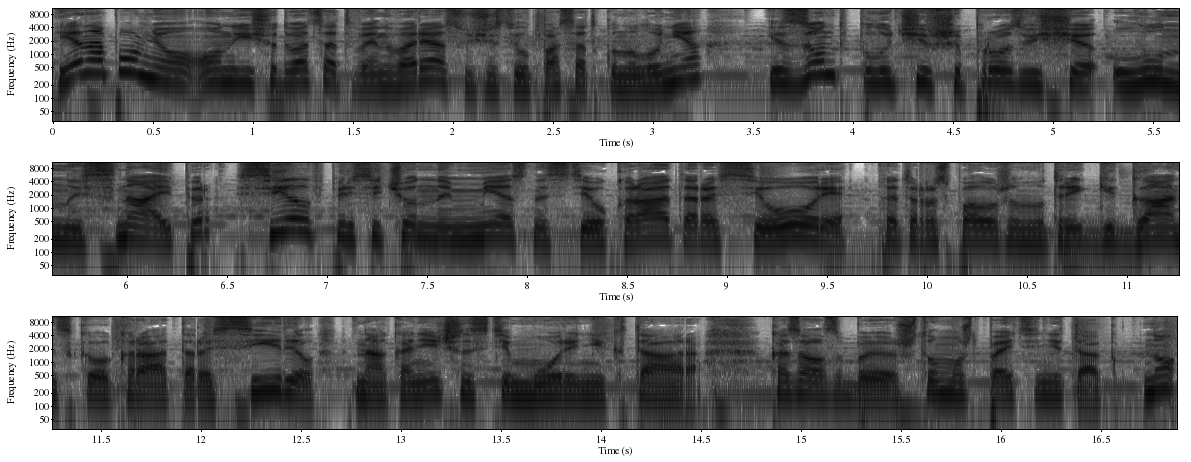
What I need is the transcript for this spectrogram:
Я напомню, он еще 20 января осуществил посадку на Луне, и зонд, получивший прозвище «Лунный снайпер», сел в пересеченной местности у кратера Сиори, который расположен внутри гигантского кратера Сирил на оконечности моря Нектара. Казалось бы, что может пойти не так? Но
